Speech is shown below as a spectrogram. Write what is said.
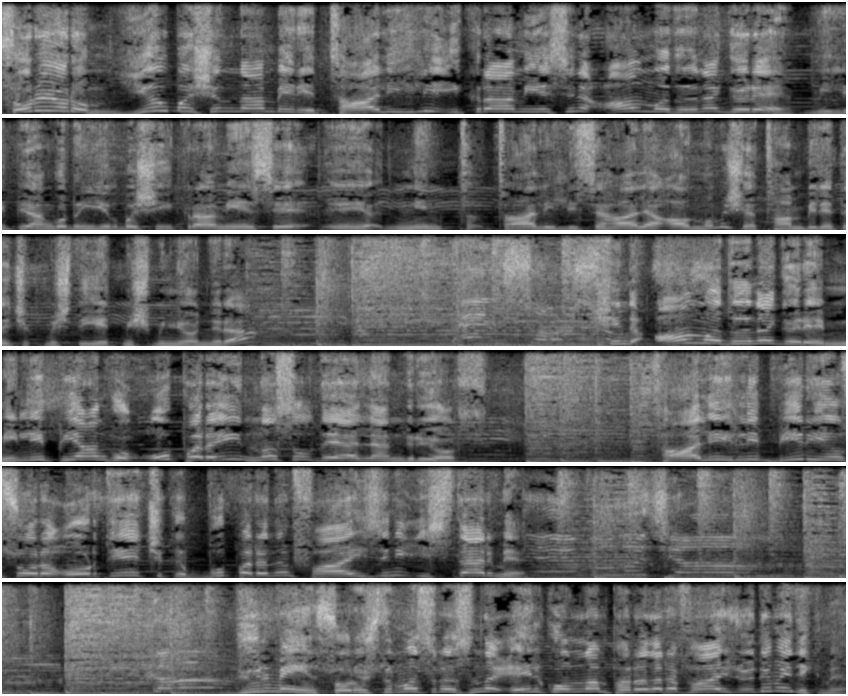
Soruyorum yılbaşından beri talihli ikramiyesini almadığına göre Milli Piyango'nun yılbaşı ikramiyesinin t- talihlisi hala almamış ya tam bilete çıkmıştı 70 milyon lira. Şimdi almadığına göre Milli Piyango o parayı nasıl değerlendiriyor? Talihli bir yıl sonra ortaya çıkıp bu paranın faizini ister mi? Gülmeyin soruşturma sırasında el konulan paralara faiz ödemedik mi?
